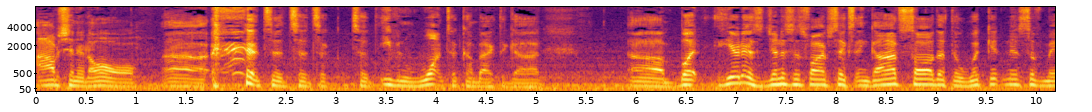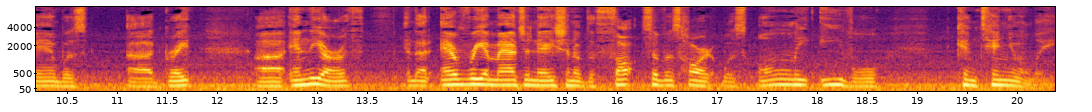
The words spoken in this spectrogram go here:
option at all uh, to, to, to, to even want to come back to God. Uh, but here it is Genesis 5 6. And God saw that the wickedness of man was uh, great uh, in the earth, and that every imagination of the thoughts of his heart was only evil continually.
